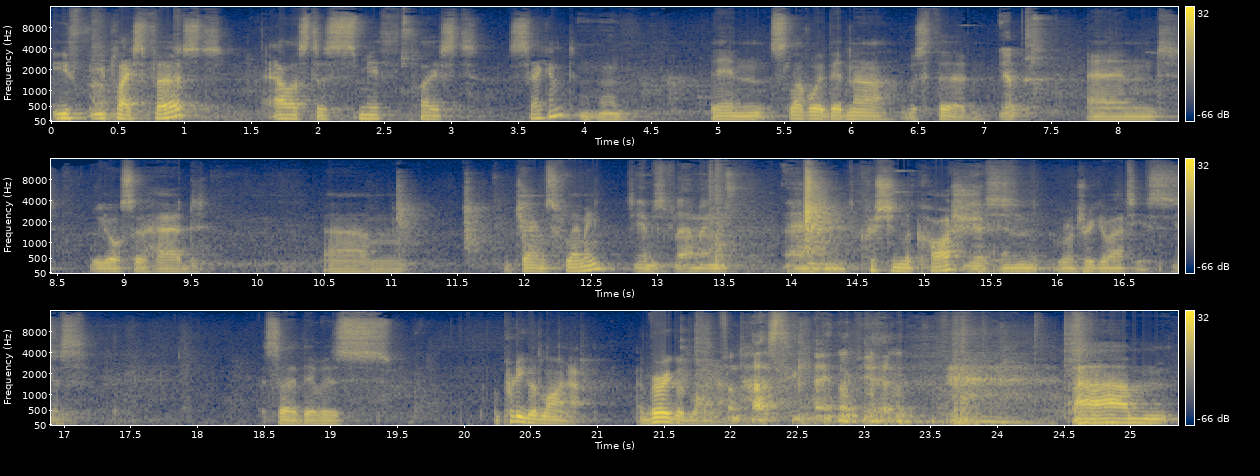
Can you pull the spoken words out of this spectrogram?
you, you placed first. Alistair Smyth placed 2nd Mm-hmm. Then Slavoj Bednar was third, Yep. and we also had um, James Fleming, James Fleming. And Christian Lacoche, Yes. and Rodrigo Atis. yes. So there was a pretty good lineup, a very good lineup. Fantastic lineup. Yeah.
